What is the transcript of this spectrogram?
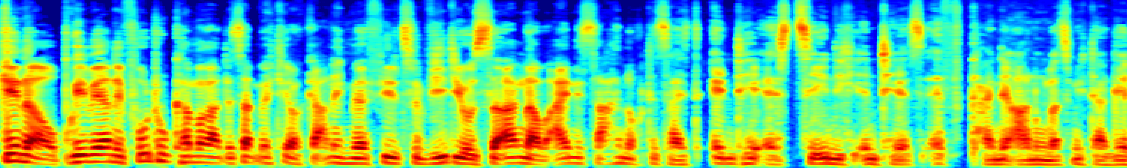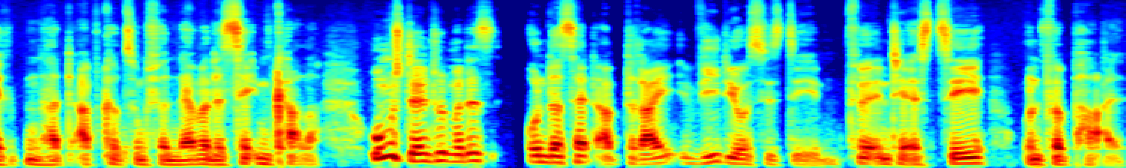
Genau, primär eine Fotokamera, deshalb möchte ich auch gar nicht mehr viel zu Videos sagen. Aber eine Sache noch, das heißt NTSC, nicht NTSF. Keine Ahnung, was mich da geritten hat. Abkürzung für Never the Same Color. Umstellen tut man das unter Setup 3 Videosystem für NTSC und für PAL.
